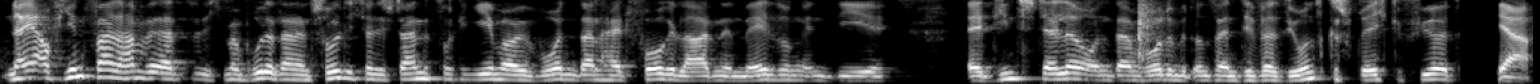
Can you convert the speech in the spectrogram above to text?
Naja, auf jeden Fall haben wir, hat sich mein Bruder dann entschuldigt, hat die Steine zurückgegeben, aber wir wurden dann halt vorgeladen in Melsungen in die äh, Dienststelle und dann wurde mit uns ein Diversionsgespräch geführt. Ja,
